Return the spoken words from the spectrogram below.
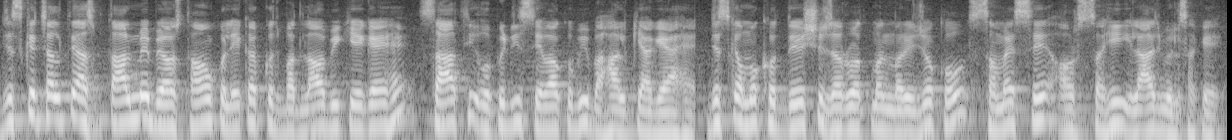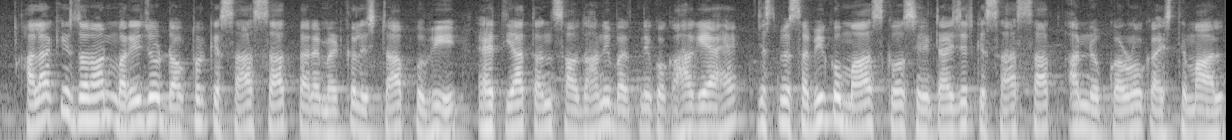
जिसके चलते अस्पताल में व्यवस्थाओं को लेकर कुछ बदलाव भी किए गए हैं। साथ ही ओपीडी सेवा को भी बहाल किया गया है, जिसका मुख्य उद्देश्य जरूरतमंद मरीजों को समय से और सही इलाज मिल सके। हालाँकि इस दौरान मरीज़ और डॉक्टर के साथ साथ पैरामेडिकल स्टाफ को भी एहतियातन सावधानी बरतने को कहा गया है, जिसमें सभी को मास्क और सैनिटाइजर के साथ साथ अन्य उपकरणों का इस्तेमाल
